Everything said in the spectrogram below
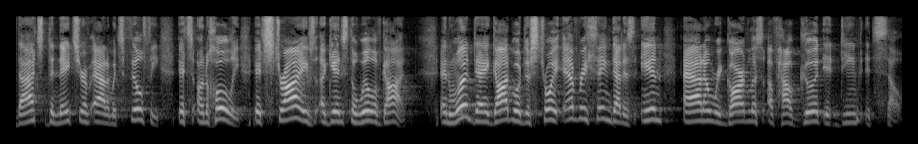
That's the nature of Adam. It's filthy, it's unholy, it strives against the will of God. And one day, God will destroy everything that is in Adam, regardless of how good it deemed itself.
